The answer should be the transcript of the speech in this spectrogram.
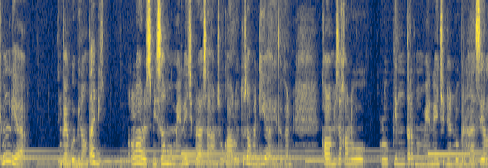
Cuman ya apa yang gue bilang tadi lo harus bisa memanage perasaan suka lo itu sama dia gitu kan. Kalau misalkan lo lo pinter memanage dan lo berhasil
